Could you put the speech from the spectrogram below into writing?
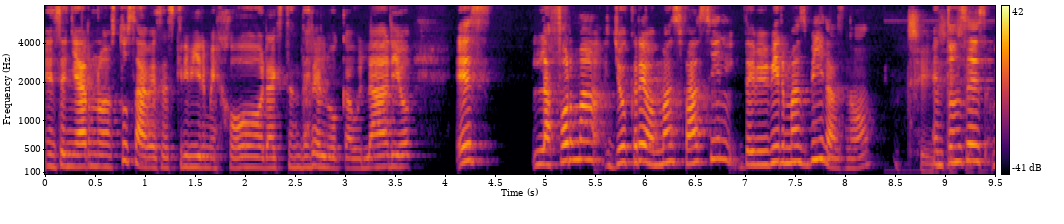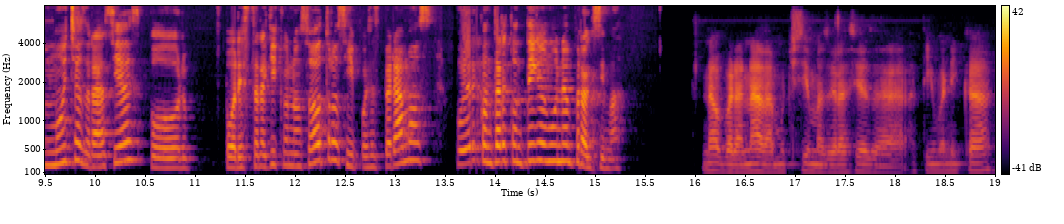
enseñarnos, tú sabes, a escribir mejor, a extender el vocabulario, es la forma, yo creo, más fácil de vivir más vidas, ¿no? Sí. Entonces, muchas gracias por, por estar aquí con nosotros y pues esperamos poder contar contigo en una próxima. No, para nada. Muchísimas gracias a, ti, Mónica,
